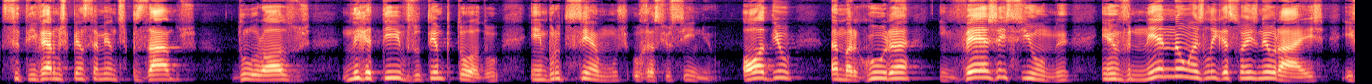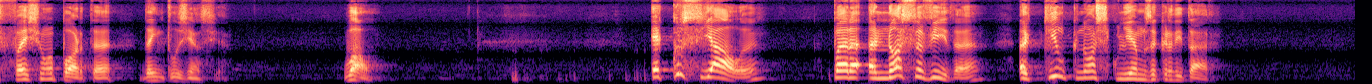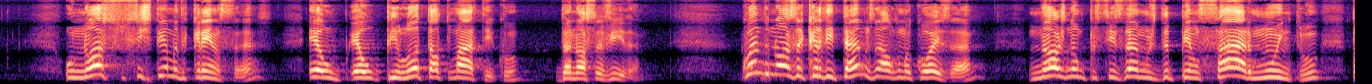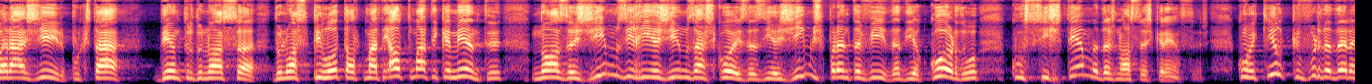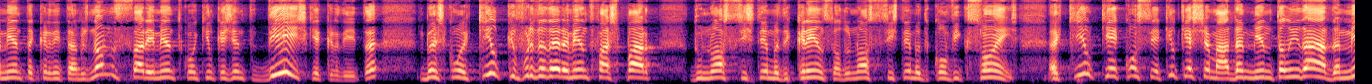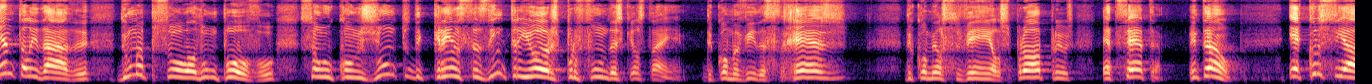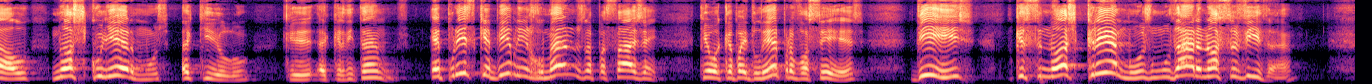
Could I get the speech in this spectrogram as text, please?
Se tivermos pensamentos pesados, dolorosos, negativos o tempo todo, embrutecemos o raciocínio. Ódio, amargura, inveja e ciúme envenenam as ligações neurais e fecham a porta da inteligência. Uau! É crucial para a nossa vida aquilo que nós escolhemos acreditar. O nosso sistema de crenças é o, é o piloto automático da nossa vida. Quando nós acreditamos em alguma coisa, nós não precisamos de pensar muito para agir, porque está dentro do nosso, do nosso piloto automático. Automaticamente nós agimos e reagimos às coisas e agimos perante a vida de acordo com o sistema das nossas crenças, com aquilo que verdadeiramente acreditamos, não necessariamente com aquilo que a gente diz que acredita, mas com aquilo que verdadeiramente faz parte do nosso sistema de crença ou do nosso sistema de convicções, aquilo que é, aquilo que é mentalidade. A mentalidade de uma pessoa ou de um povo são o conjunto de crenças interiores profundas que eles têm, de como a vida se rege, de como eles se veem eles próprios, etc. Então, é crucial nós escolhermos aquilo que acreditamos. É por isso que a Bíblia, em Romanos, na passagem que eu acabei de ler para vocês, diz que se nós queremos mudar a nossa vida,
